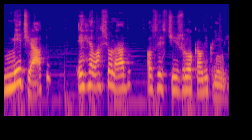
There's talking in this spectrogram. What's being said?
imediato e relacionado aos vestígios local de crime.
